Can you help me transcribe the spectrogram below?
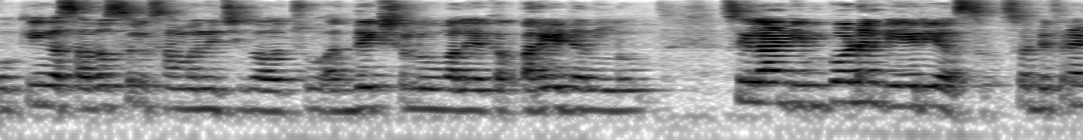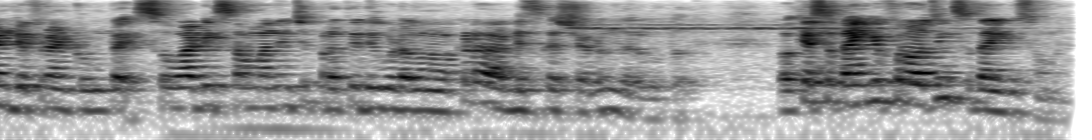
ముఖ్యంగా సదస్సులకు సంబంధించి కావచ్చు అధ్యక్షులు వాళ్ళ యొక్క పర్యటనలు. సో ఇలాంటి important areas so different different ఉంటాయి. సో వాటికి సంబంధించి ప్రతిదీ కూడా మనం అక్కడ డిస్కస్ చేయడం జరుగుతుంది. Okay so thank you for watching so thank you so much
